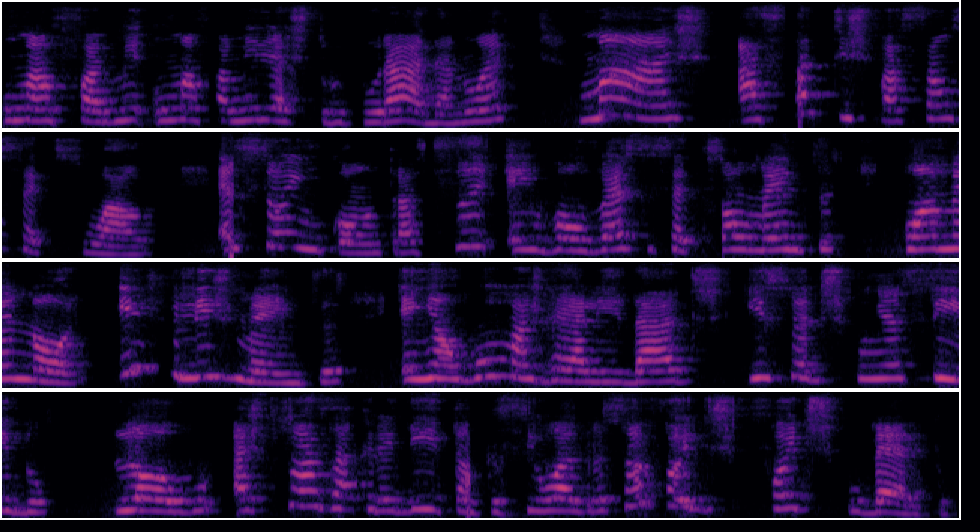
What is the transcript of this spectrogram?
uma, fami uma família estruturada, não é? Mas a satisfação sexual ele só encontra se envolver-se sexualmente com a menor. Infelizmente, em algumas realidades, isso é desconhecido. Logo, as pessoas acreditam que se o agressor foi, foi descoberto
